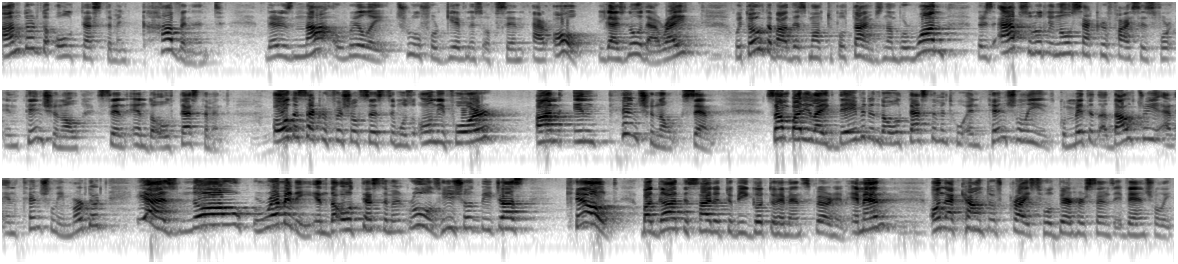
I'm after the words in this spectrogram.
Under the Old Testament covenant, there is not really true forgiveness of sin at all. You guys know that, right? We talked about this multiple times. Number one, there's absolutely no sacrifices for intentional sin in the Old Testament. All the sacrificial system was only for unintentional sin. Somebody like David in the Old Testament who intentionally committed adultery and intentionally murdered, he has no remedy in the Old Testament rules. He should be just killed. But God decided to be good to him and spare him. Amen? On account of Christ, who will bear her sins eventually.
